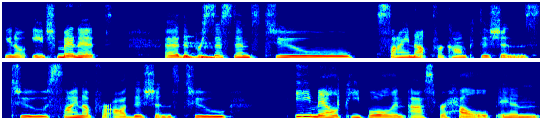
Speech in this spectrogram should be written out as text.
you know each minute uh, the mm-hmm. persistence to sign up for competitions to sign up for auditions to email people and ask for help and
